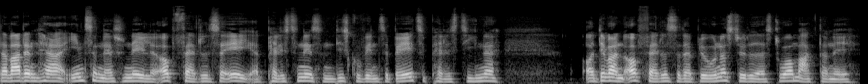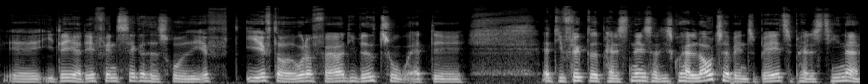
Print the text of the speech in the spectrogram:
der var den her internationale opfattelse af, at palæstinenserne de skulle vende tilbage til Palæstina. Og det var en opfattelse, der blev understøttet af stormagterne øh, i det, at FN's Sikkerhedsråd i, eft- i efteråret 48, de vedtog, at, øh, at de flygtede palæstinenser, de skulle have lov til at vende tilbage til Palæstina.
